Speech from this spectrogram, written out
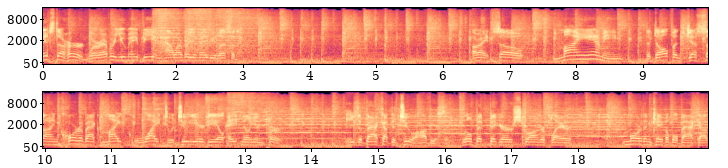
It's the herd, wherever you may be and however you may be listening. All right, so Miami, the Dolphins just signed quarterback Mike White to a two-year deal, eight million per. He's a backup to two, obviously. A little bit bigger, stronger player, more than capable backup.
